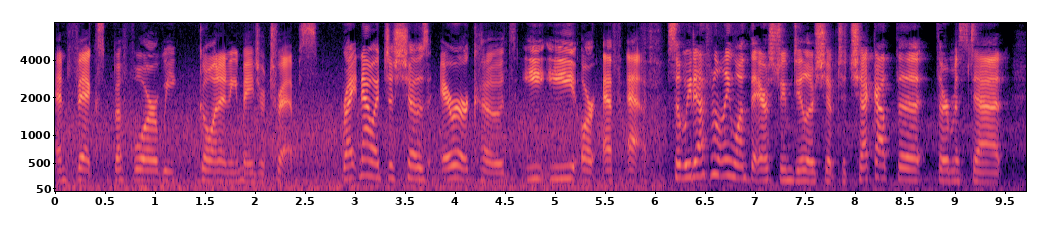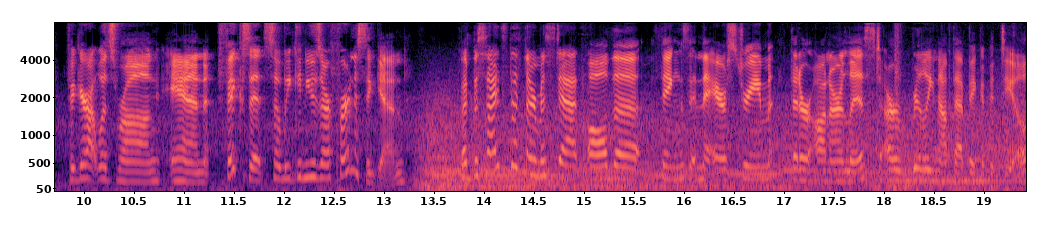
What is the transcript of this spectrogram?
and fixed before we go on any major trips. Right now, it just shows error codes EE or FF. So we definitely want the Airstream dealership to check out the thermostat, figure out what's wrong, and fix it so we can use our furnace again. But besides the thermostat, all the things in the Airstream that are on our list are really not that big of a deal.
